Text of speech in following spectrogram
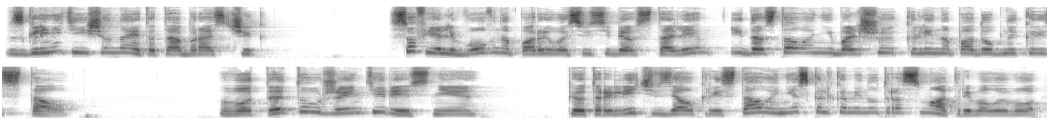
взгляните еще на этот образчик. Софья Львовна порылась у себя в столе и достала небольшой клиноподобный кристалл. «Вот это уже интереснее». Петр Ильич взял кристалл и несколько минут рассматривал его,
